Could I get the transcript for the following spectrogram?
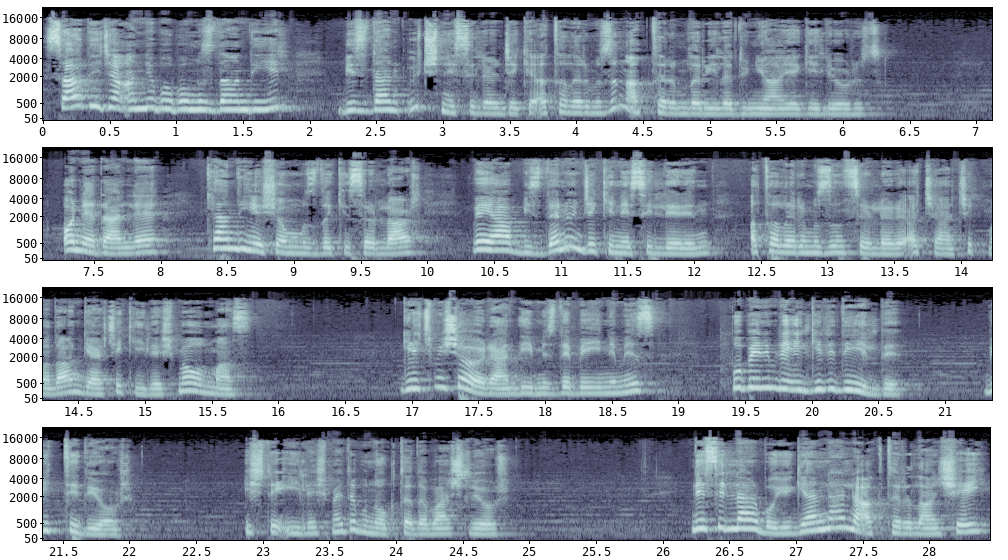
Sadece anne babamızdan değil, bizden üç nesil önceki atalarımızın aktarımlarıyla dünyaya geliyoruz. O nedenle kendi yaşamımızdaki sırlar veya bizden önceki nesillerin, atalarımızın sırları açığa çıkmadan gerçek iyileşme olmaz. Geçmişi öğrendiğimizde beynimiz bu benimle ilgili değildi. Bitti diyor. İşte iyileşme de bu noktada başlıyor. Nesiller boyu genlerle aktarılan şey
